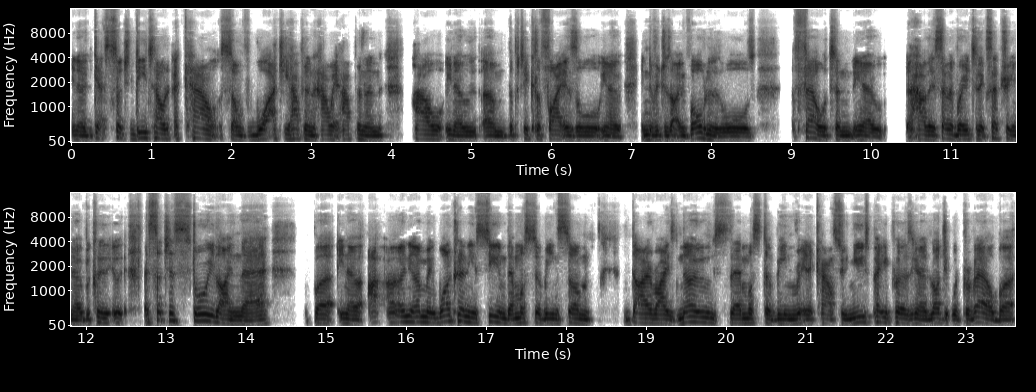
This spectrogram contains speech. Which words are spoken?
you know get such detailed accounts of what actually happened and how it happened and how you know um, the particular fighters or you know individuals that are involved in the wars felt and you know how they celebrated, etc. You know, because it, there's such a storyline there. But you know, I, I, mean, one can only assume there must have been some diarized notes. There must have been written accounts through newspapers. You know, logic would prevail. But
